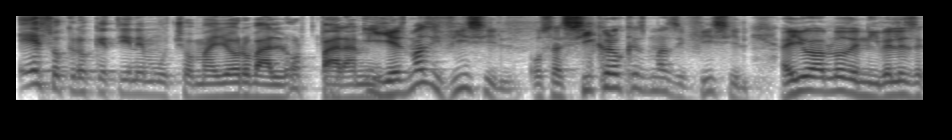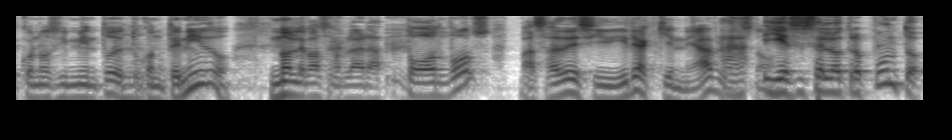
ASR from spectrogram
Eso creo que tiene mucho mayor valor para mí. Y es más difícil. O sea, sí creo que es más difícil. Ahí yo hablo de niveles de conocimiento de tu contenido. No le vas a hablar a todos, vas a decidir a quién le Ah, hablas. ¿no? Y ese es el otro punto.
